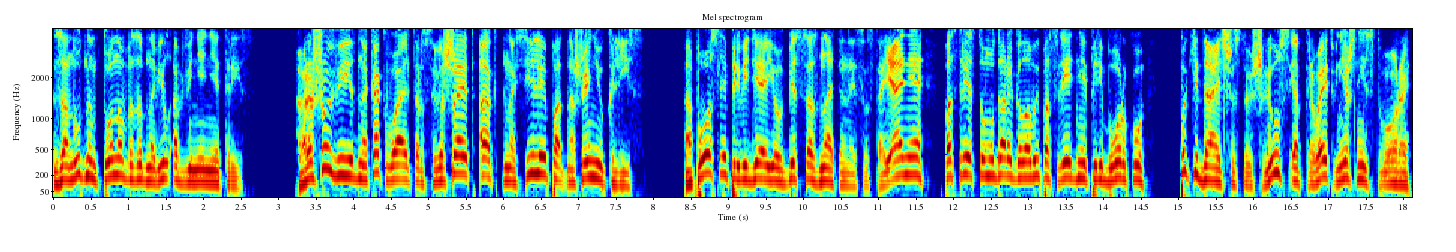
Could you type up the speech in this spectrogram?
занудным тоном возобновил обвинение Трис. Хорошо видно, как Вальтер совершает акт насилия по отношению к Лис, а после, приведя ее в бессознательное состояние, посредством удара головы последняя переборку, покидает шестой шлюз и открывает внешние створы,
